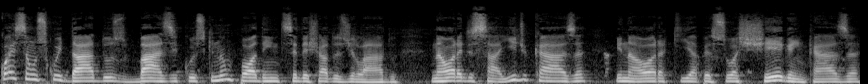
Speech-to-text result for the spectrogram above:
quais são os cuidados básicos que não podem ser deixados de lado na hora de sair de casa e na hora que a pessoa chega em casa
